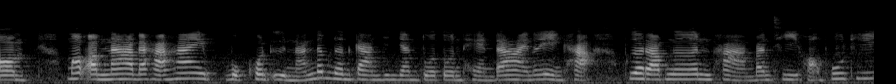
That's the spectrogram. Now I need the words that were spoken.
อร์มมอบอำนาจนะคะ ให้บุคคลอื่นนั้นดำเนินการยืนยันตัวตนแทนได้นั่นเองค่ะ เพื่อรับเงินผ่านบัญชีของผู้ที่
